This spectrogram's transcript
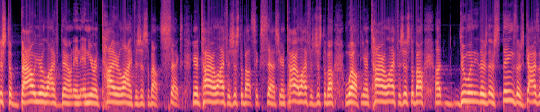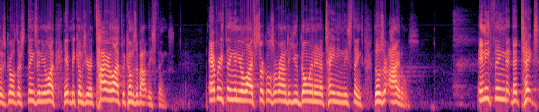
just to bow your life down and, and your entire life is just about sex. Your entire life is just about success. Your entire life is just about wealth. Your entire life is just about uh, doing, there's, there's things, there's guys, there's girls, there's things in your life. It becomes, your entire life becomes about these things. Everything in your life circles around to you going and obtaining these things. Those are idols. Anything that, that takes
